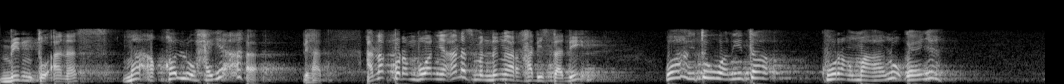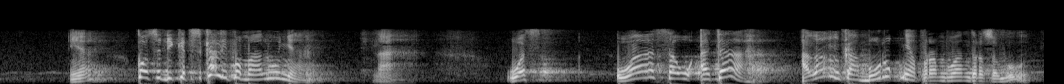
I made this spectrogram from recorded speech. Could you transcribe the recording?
bintu Anas, ma aqallu haya'a. Lihat, anak perempuannya Anas mendengar hadis tadi, wah itu wanita kurang malu kayaknya. Ya, kok sedikit sekali pemalunya. Nah, was wasau'atah, alangkah buruknya perempuan tersebut.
